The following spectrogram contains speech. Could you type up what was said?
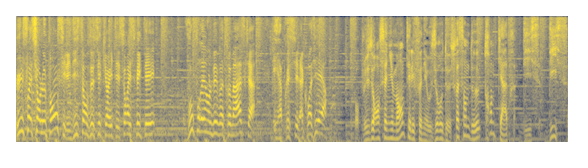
Une fois sur le pont, si les distances de sécurité sont respectées, vous pourrez enlever votre masque et apprécier la croisière. Pour plus de renseignements, téléphonez au 02 62 34 10 10.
